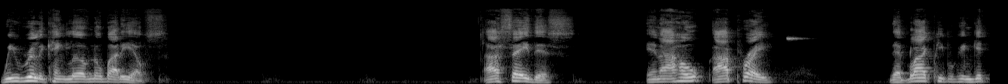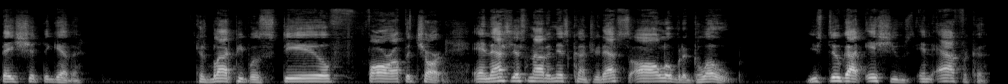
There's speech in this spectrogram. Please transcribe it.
we really can't love nobody else. I say this, and I hope, I pray that black people can get their shit together. Because black people are still far off the chart. And that's just not in this country, that's all over the globe. You still got issues in Africa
